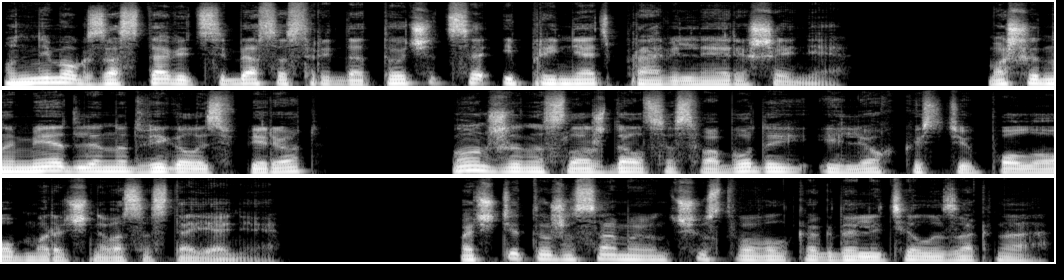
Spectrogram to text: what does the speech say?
Он не мог заставить себя сосредоточиться и принять правильное решение. Машина медленно двигалась вперед, он же наслаждался свободой и легкостью полуобморочного состояния. Почти то же самое он чувствовал, когда летел из окна.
